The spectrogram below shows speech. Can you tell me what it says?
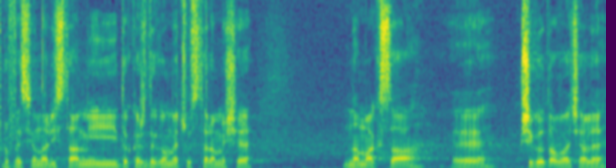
profesjonalistami i do każdego meczu staramy się na maksa e, przygotować, ale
